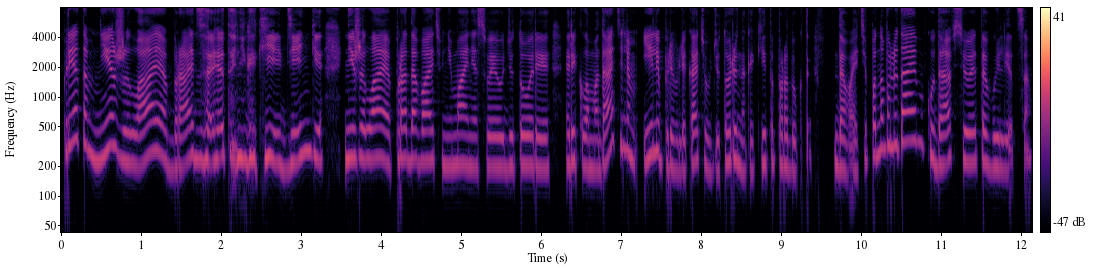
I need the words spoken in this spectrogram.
при этом не желая брать за это никакие деньги, не желая желая продавать внимание своей аудитории рекламодателям или привлекать аудиторию на какие-то продукты. Давайте понаблюдаем, куда все это выльется.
